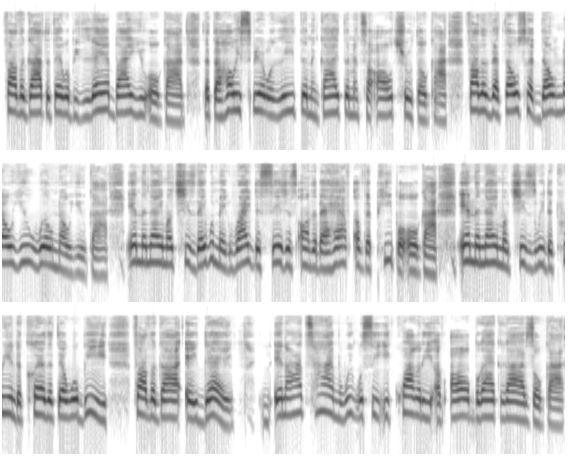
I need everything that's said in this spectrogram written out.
Father God, that they will be led by you, O God, that the Holy Spirit will lead them and guide them into all truth, O God. Father, that those who don't know you will know you, God. In the name of Jesus, they will make right decisions on the behalf of the people, O God. In the name of Jesus, we decree and declare that there will be Father God, a day in our time we will see equality of all black lives, oh God.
